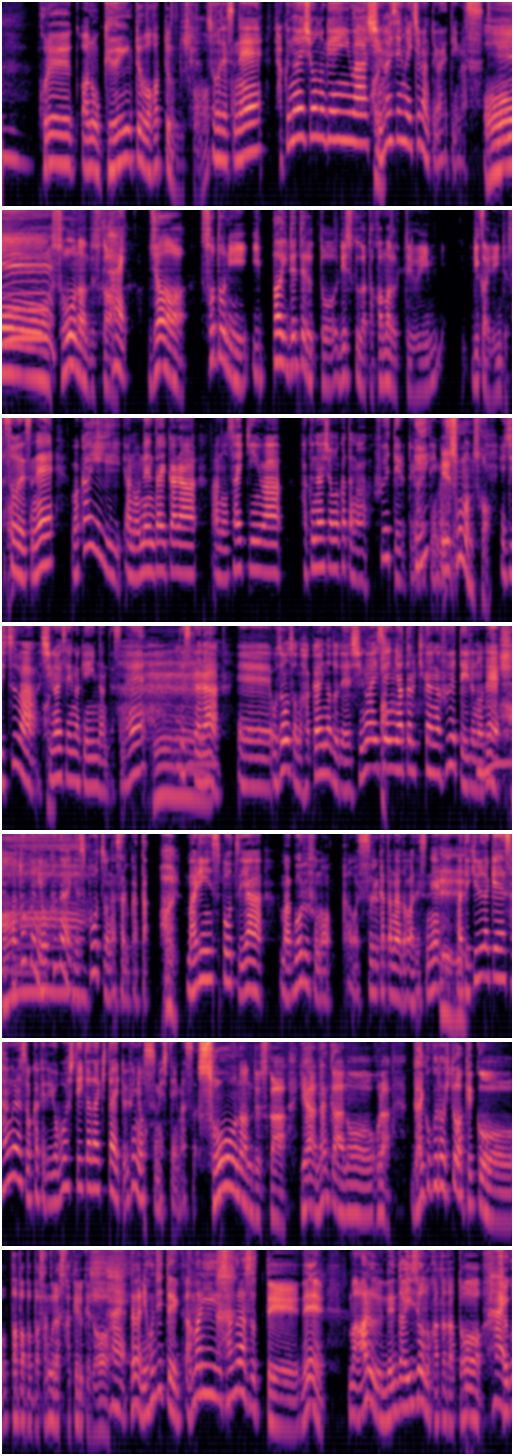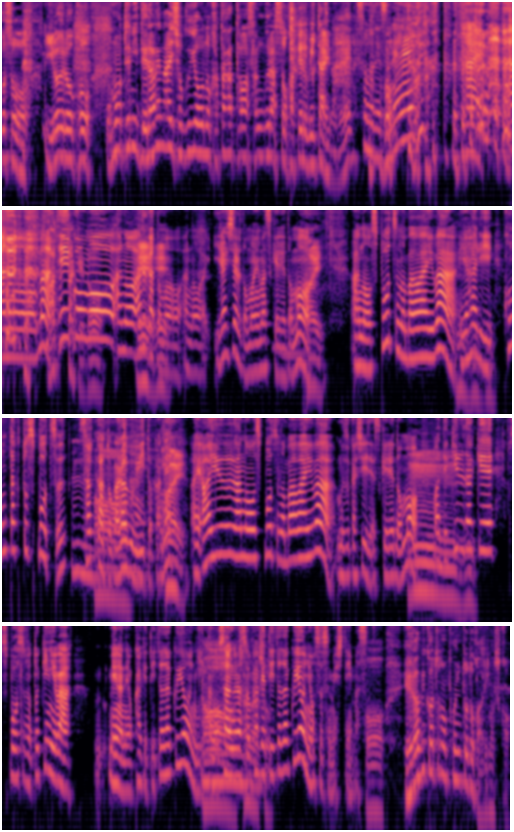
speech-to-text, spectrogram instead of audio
これあの原因って分かってるんですか？そうですね。白内障の原因は紫外線が一番と言われています、おお、そうなんですか。はい。じゃあ外にいっぱい出てるとリスクが高まるっていう意味理解でいいんですか？そうですね。若いあの年代からあの最近は白内障の方が増えていると言われています。え、そうなんですか？え実は紫外線が原因なんですね、へー。ですから、えーオゾン層の破壊などで紫外線に当たる機会が増えているので、はあ。まあ、特に屋外でスポーツをなさる方はい。マリンスポーツや、まあ、ゴルフのをする方などはですね、ええまあ、できるだけサングラスをかけて予防していただきたいというふうにお勧めしています。そうなんですか。いや、なんかあのほら。外国の人は結構パパパパサングラスかけるけど、はいなんか日本人ってあまりサングラスってね、まあある年代以上の方だと、はいそれこそいろいろこう表に出られない職業の方々はサングラスをかけるみたいなね。そうですね。はい。あの抵抗もあのある方ええも、あのいらっしゃると思いますけれども、はい。あのスポーツの場合はうんやはりコンタクトスポーツ、うん。サッカーとかラグビーとかね、はい。あああいうあのスポーツの場合は難しいですけれども、うんまあ、できるだけスポーツの時には眼鏡をかけていただくようにあのサングラスをかけていただくようにお勧めしています。あ選び方のポイントとかありますか？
